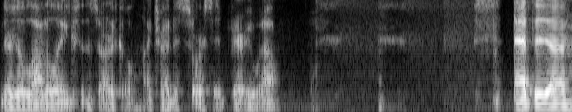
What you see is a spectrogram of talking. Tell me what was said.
there's a lot of links in this article. I tried to source it very well. At the uh,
